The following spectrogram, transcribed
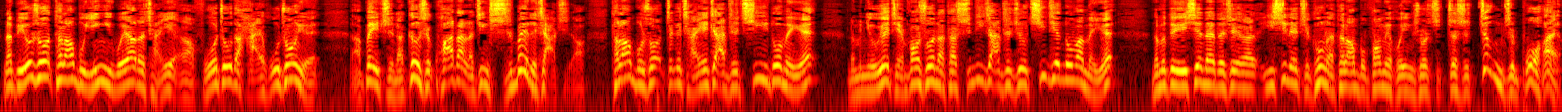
那比如说，特朗普引以为傲的产业啊，佛州的海湖庄园啊，被指呢更是夸大了近十倍的价值啊。特朗普说这个产业价值七亿多美元，那么纽约检方说呢，它实际价值只有七千多万美元。那么对于现在的这个一系列指控呢，特朗普方面回应说是这是政治迫害。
